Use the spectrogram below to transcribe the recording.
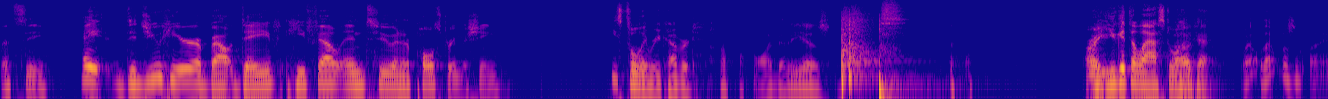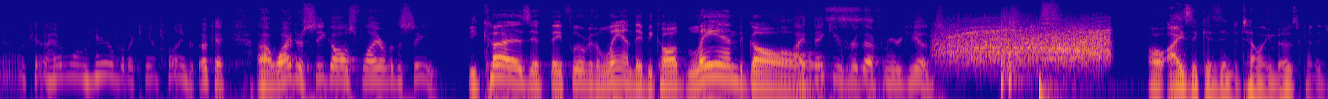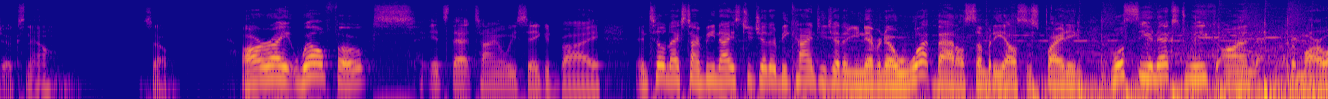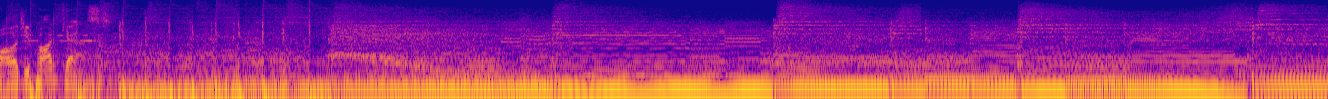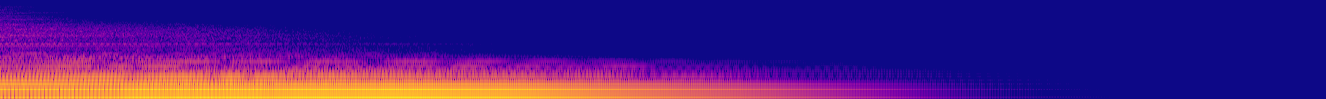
let's see. Hey, did you hear about Dave? He fell into an upholstery machine. He's fully recovered. Oh, I bet he is. All right, you get the last one. Okay. Well, that wasn't okay. I had one here, but I can't find it. Okay. Uh, why do seagulls fly over the sea? Because if they flew over the land, they'd be called land gulls. I think you've heard that from your kids. Oh, Isaac is into telling those kind of jokes now. So, all right. Well, folks, it's that time we say goodbye. Until next time, be nice to each other, be kind to each other. You never know what battle somebody else is fighting. We'll see you next week on the Morrowology Podcast.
